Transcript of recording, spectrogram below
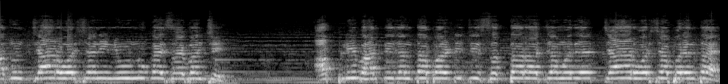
अजून चार वर्षांनी निवडणूक आहे साहेबांची. आपली भारतीय जनता पार्टीची सत्ता राज्यामध्ये चार वर्षापर्यंत आहे.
